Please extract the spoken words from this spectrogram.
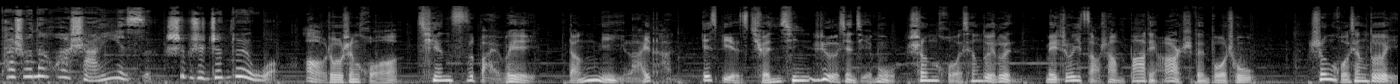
他说那话啥意思？是不是针对我？澳洲生活千丝百味，等你来谈。SBS 全新热线节目《生活相对论》，每周一早上八点二十分播出。生活相对，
